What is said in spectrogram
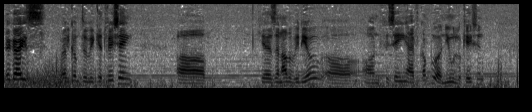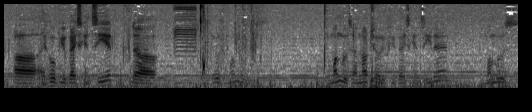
Hey guys, welcome to Wicked Fishing. Uh, here's another video uh, on fishing. I've come to a new location. Uh, I hope you guys can see it. The, was a mongoose. The mongoose, I'm not sure if you guys can see that. The mongoose,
